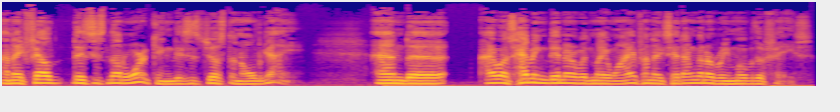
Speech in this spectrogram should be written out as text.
And I felt this is not working. This is just an old guy. And uh, I was having dinner with my wife, and I said, I'm going to remove the face.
